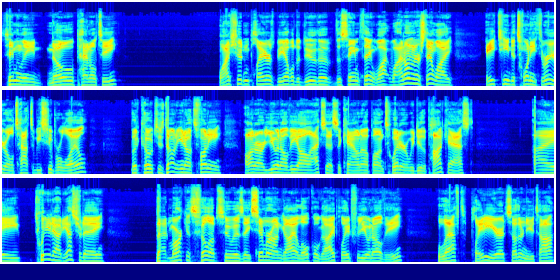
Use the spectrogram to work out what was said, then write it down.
seemingly no penalty. Why shouldn't players be able to do the, the same thing? Why, why I don't understand why 18 to 23 year olds have to be super loyal, but coaches don't. You know, it's funny. on our UNLV All Access account up on Twitter, we do the podcast. I tweeted out yesterday that Marcus Phillips, who is a Cimarron guy, a local guy, played for UNLV, left, played a year at Southern Utah,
